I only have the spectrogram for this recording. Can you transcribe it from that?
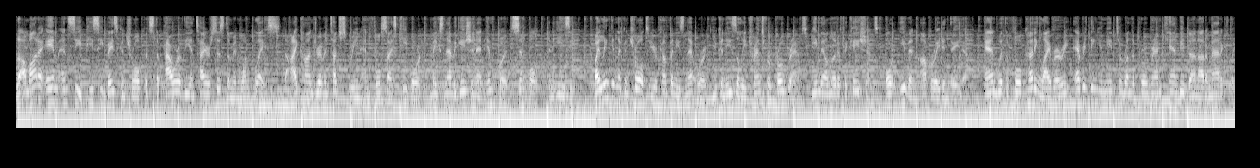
The Amada AMNC PC base control puts the power of the entire system in one place. The icon-driven touchscreen and full-size keyboard makes navigation and input simple and easy. By linking the control to your company's network, you can easily transfer programs, email notifications, or even operating data. And with a full cutting library, everything you need to run the program can be done automatically.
